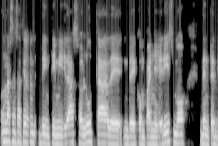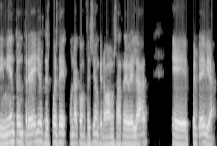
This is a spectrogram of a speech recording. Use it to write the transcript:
una sensación de intimidad absoluta, de, de compañerismo, de entendimiento entre ellos después de una confesión que no vamos a revelar eh, previa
